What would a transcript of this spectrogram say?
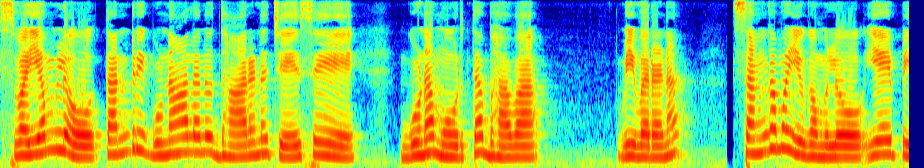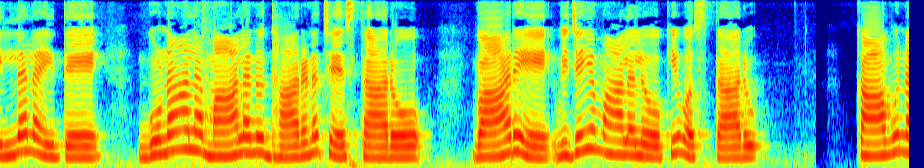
స్వయంలో తండ్రి గుణాలను ధారణ చేసే గుణమూర్త భవ. వివరణ. సంగమయుగములో ఏ పిల్లలైతే గుణాల మాలను ధారణ చేస్తారో వారే విజయమాలలోకి వస్తారు. కావున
